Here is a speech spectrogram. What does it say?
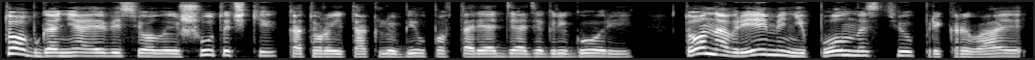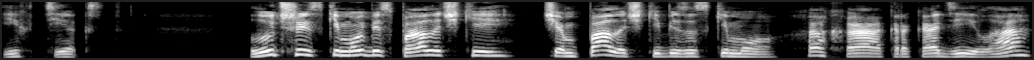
то обгоняя веселые шуточки, которые так любил повторять дядя Григорий, то на время не полностью прикрывая их текст. Лучше эскимо без палочки, чем палочки без эскимо. Ха-ха, крокодил, а?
